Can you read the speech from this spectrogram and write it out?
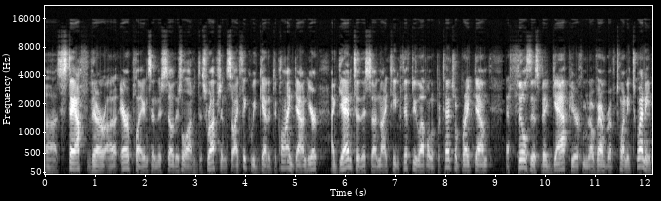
uh, staff their uh, airplanes, and there's, so there's a lot of disruption. So I think we get a decline down here again to this 1950 level, a potential breakdown that fills this big gap here from November of 2020.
